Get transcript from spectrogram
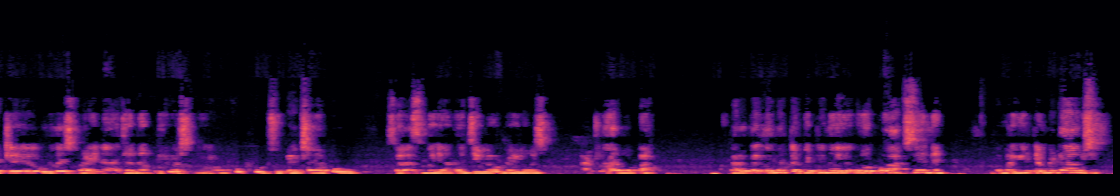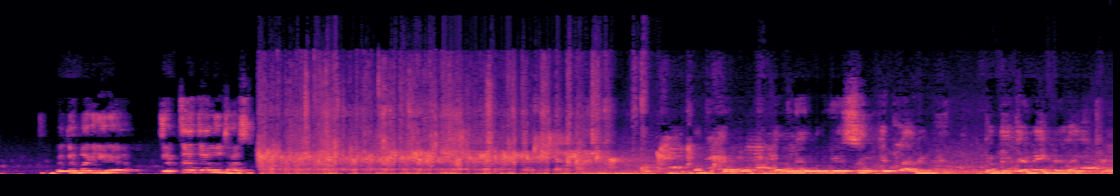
એટલે ઉર્વેશભાઈના જન્મદિવસની હું ખૂબ ખૂબ શુભેચ્છા આપું. સરસ મજાનો ચીલો કર્યો છે. આટલા રોપા. ધારો કે તમે ટમેટીનો એક રોપો આપશે ને તમારે ઘી ટમેટા આવશે. તો તમારી ઘરે ચર્ચા ચાલુ થશે. તમને તમને ઉર્વેશ કેટલા ગમે? ગમે કે નહીં કહો.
